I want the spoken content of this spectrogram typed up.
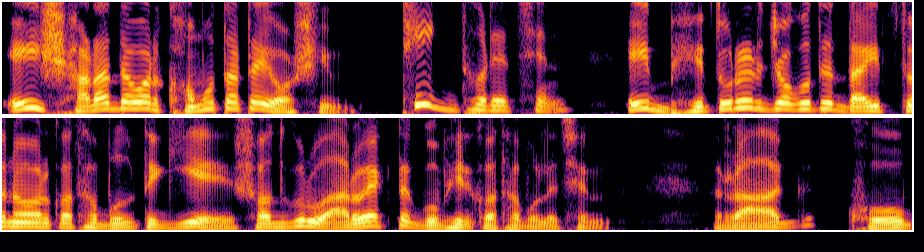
এই সাড়া দেওয়ার ক্ষমতাটাই অসীম। ঠিক ধরেছেন। এই ভেতরের জগতের দায়িত্ব নেওয়ার কথা বলতে গিয়ে সদ্গুরু আরও একটা গভীর কথা বলেছেন। রাগ ক্ষোভ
